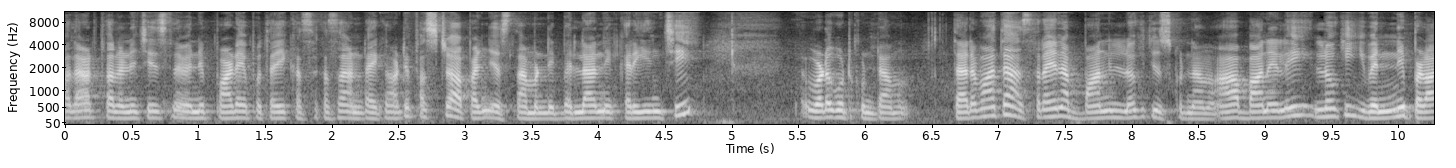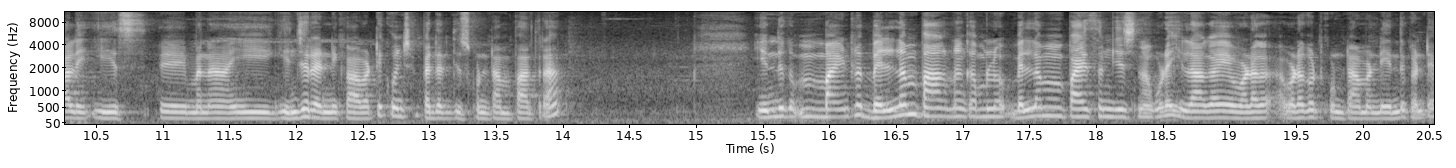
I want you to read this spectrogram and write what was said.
పదార్థాలన్నీ చేసినవన్నీ పాడైపోతాయి కసకస అంటాయి కాబట్టి ఫస్ట్ ఆ పని చేస్తామండి. బెల్లాన్ని కరిగించి వడగొట్టుకుంటాము. తర్వాత అసలైన బాణీల్లోకి తీసుకున్నాము. ఆ బాణీలోకి ఇవన్నీ పడాలి. ఈ ఈ మన ఈ గింజలన్నీ కాబట్టి కొంచెం పెద్దది తీసుకుంటాం పాత్ర. ఎందుకు మా ఇంట్లో బెల్లం పానకంలో బెల్లం పాయసం చేసినా కూడా ఇలాగే వడ వడగొట్టుకుంటామండి. ఎందుకంటే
